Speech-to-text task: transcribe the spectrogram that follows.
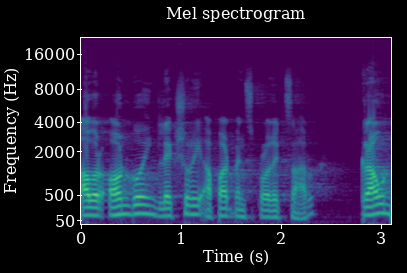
Our ongoing luxury apartments projects are Crown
